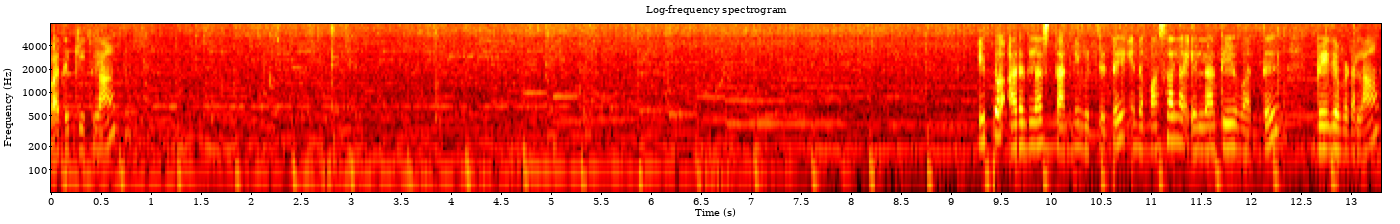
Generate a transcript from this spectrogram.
வதக்கிக்கலாம். இப்போ அரை கிளாஸ் தண்ணி விட்டுட்டு இந்த மசாலா எல்லாத்தையும் வந்து வேக விடலாம்.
